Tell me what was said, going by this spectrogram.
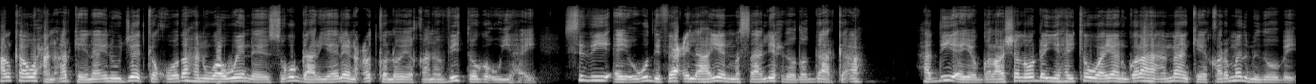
Halkaa waxaan arkaynaa in ujeedka quwadahan waaweyn ee isugu gaar yeeleen codka loo yaqaano vitoga uu yahay sidii ay ugu difaaci lahaayeen masaaliixdooda gaarka ah haddii ay ogolaasho loo dhan yahay ka waayaan golaha ammaanka ee qaramada midoobay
